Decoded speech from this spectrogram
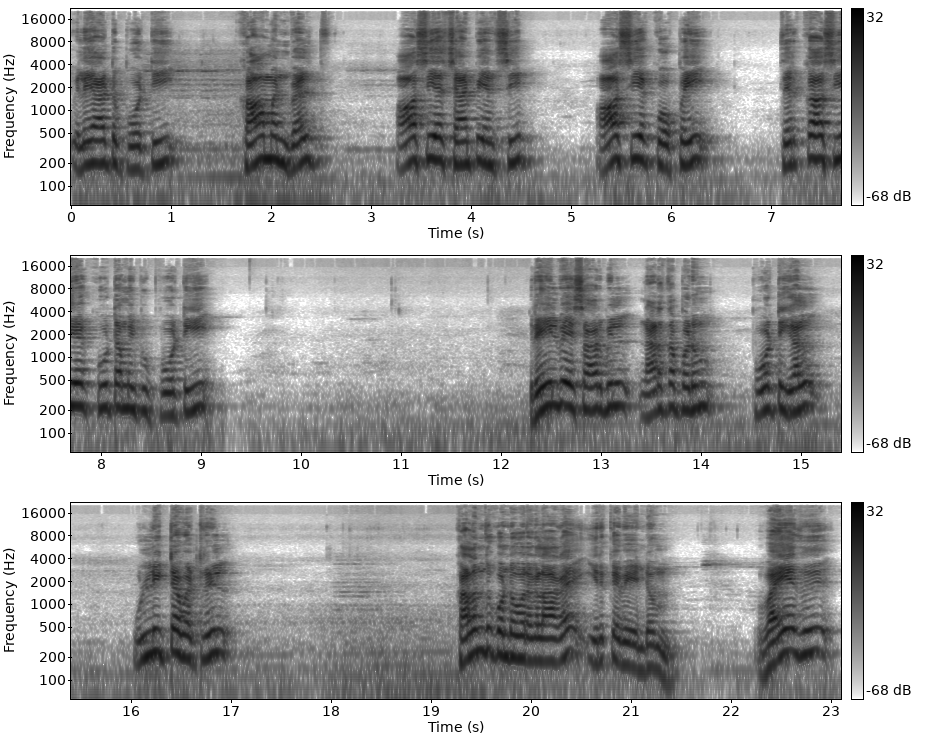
விளையாட்டுப் போட்டி காமன்வெல்த் ஆசிய சாம்பியன்ஷிப் ஆசிய கோப்பை தெற்காசிய கூட்டமைப்பு போட்டி ரயில்வே சார்பில் நடத்தப்படும் போட்டிகள் உள்ளிட்டவற்றில் கலந்து கொண்டவர்களாக இருக்க வேண்டும். வயது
